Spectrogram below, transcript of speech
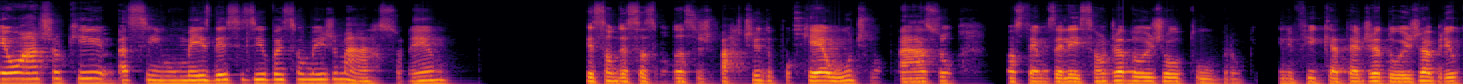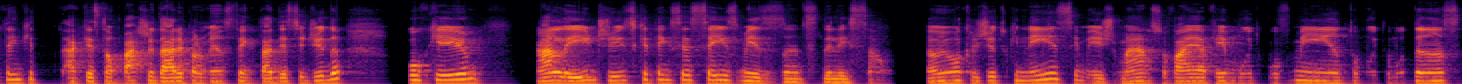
Eu acho que, assim, o mês decisivo vai ser o mês de março, né? A questão dessas mudanças de partido, porque é o último prazo. Nós temos eleição dia 2 de outubro, significa que até dia 2 de abril tem que a questão partidária pelo menos tem que estar decidida, porque a lei diz que tem que ser seis meses antes da eleição. Então eu acredito que nem esse mês de março vai haver muito movimento, muita mudança.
